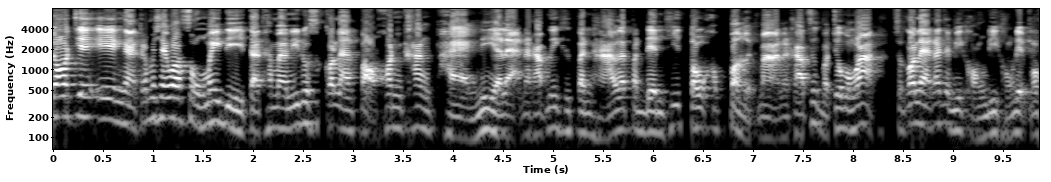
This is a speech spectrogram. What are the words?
จอเจเองอะก็ไม่ใช่ว่าทรงไม่ดี แต่ทำไมวันนี้ดูสกอตแลนด์ต่อค่อนข้างแพงนี่แหละนะครับ นี่คือปัญหาและประเด็นที่โต๊ะเขาเปิดมานะครับ ซึ่งปัจจุบันมองว่าสกอตแลนด์น่าจะมีของดีของเด็ดมา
